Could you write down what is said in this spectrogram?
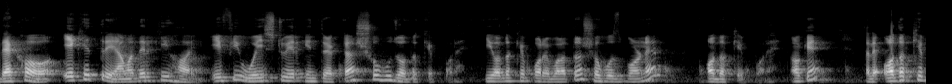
দেখো, এক্ষেত্রে আমাদের কি হয়? এফি ওয়েস টু এর কিন্তু একটা সবুজ অদক্ষেপ পড়ে। কি অদক্ষেপ পড়ে বলতো? সবুজ বর্ণের অদক্ষেপ পড়ে। ওকে? তাহলে অদক্ষেপ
